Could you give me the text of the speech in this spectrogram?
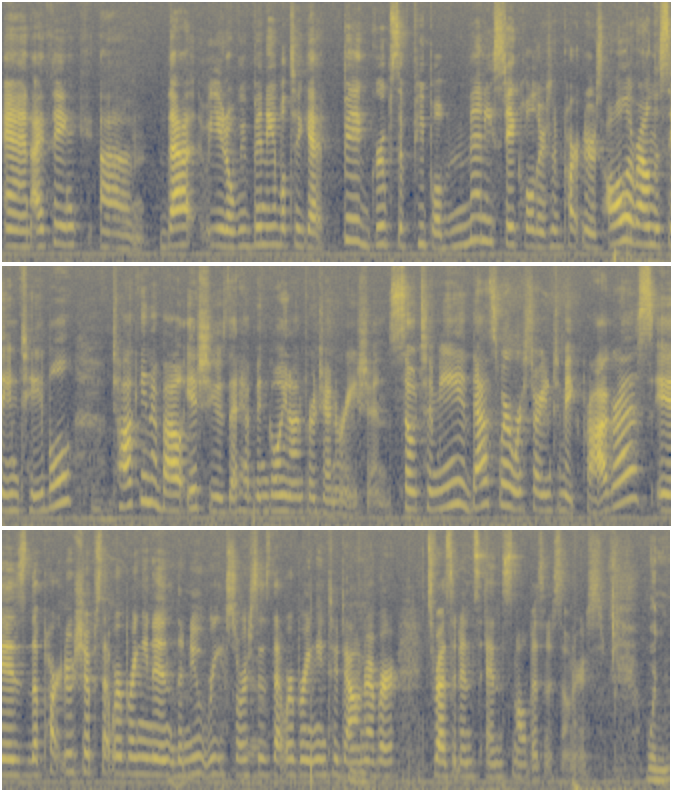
And I think um, that you know we've been able to get big groups of people, many stakeholders and partners, all around the same table, talking about issues that have been going on for generations. So to me, that's where we're starting to make progress. Is the partnerships that we're bringing in, the new resources that we're bringing to Downriver, its residents and small business owners. When,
